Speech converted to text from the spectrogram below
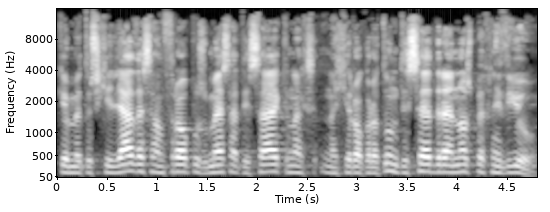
και με τους χιλιάδες ανθρώπους μέσα της ΑΕΚ να, να χειροκροτούν τη σέντρα ενός παιχνιδιού.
